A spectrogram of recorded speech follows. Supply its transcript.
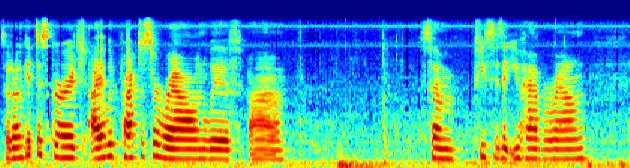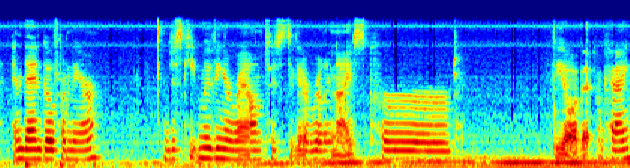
So don't get discouraged. I would practice around with um, some pieces that you have around and then go from there. And just keep moving around just to get a really nice curved feel of it okay?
